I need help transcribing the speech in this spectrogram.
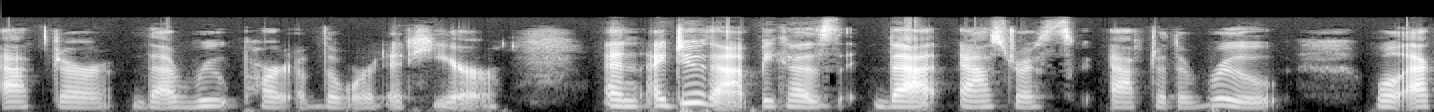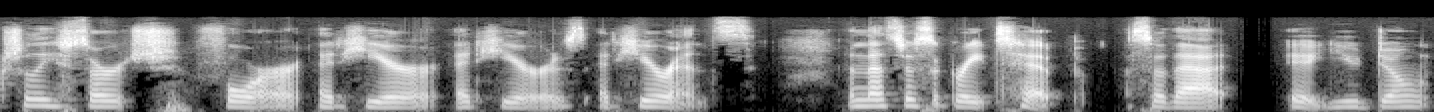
after the root part of the word adhere. And I do that because that asterisk after the root will actually search for adhere, adheres, adherence. And that's just a great tip so that it, you don't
